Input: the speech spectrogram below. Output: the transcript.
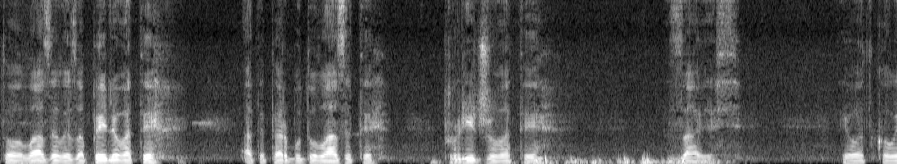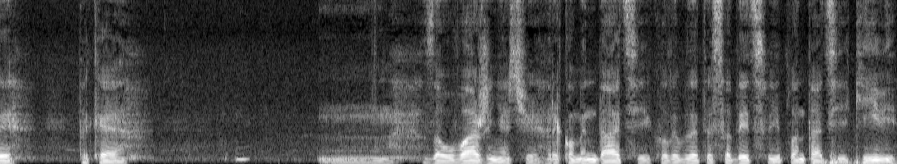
То лазили запилювати, а тепер буду лазити, проріджувати зав'язь. І от коли таке зауваження чи рекомендації, коли будете садити свої плантації ківі,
